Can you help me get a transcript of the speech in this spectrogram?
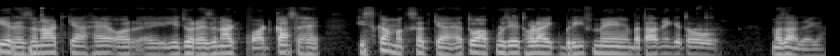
ये रेजोनाट क्या है और ये जो रेजोनाट पॉडकास्ट है इसका मकसद क्या है? तो आप मुझे थोड़ा एक ब्रीफ में बता देंगे तो मज़ा आ जाएगा।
